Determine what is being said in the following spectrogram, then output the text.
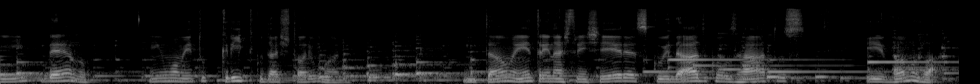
e belo em um momento crítico da história humana. Então entrem nas trincheiras, cuidado com os ratos e vamos lá!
